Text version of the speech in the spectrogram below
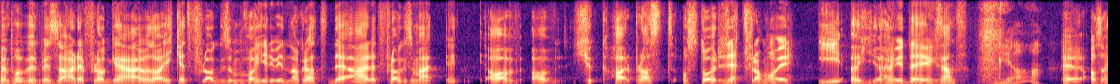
Men på bunnpris så er det flagget er jo da ikke et flagg som vaier i vinden, akkurat. Det er et flagg som er eh, av, av tjukk hardplast og står rett framover. I øyehøyde, ikke sant? ja. Eh, altså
